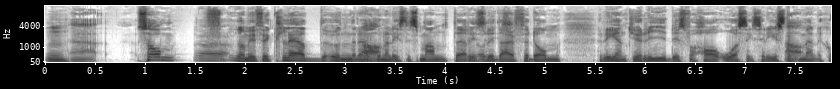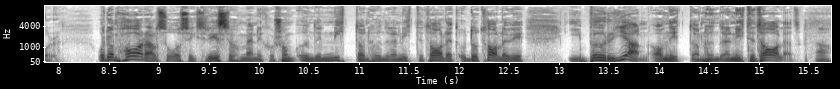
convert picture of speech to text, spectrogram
Eh, som De är förklädd under en Ja. journalistisk mantel Precis. och det är därför de rent juridiskt får ha åsiktsregister Ja. på människor. Och de har alltså åsiktsregister på människor som under 1990-talet, och då talar vi i början av 1990-talet, Ja.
